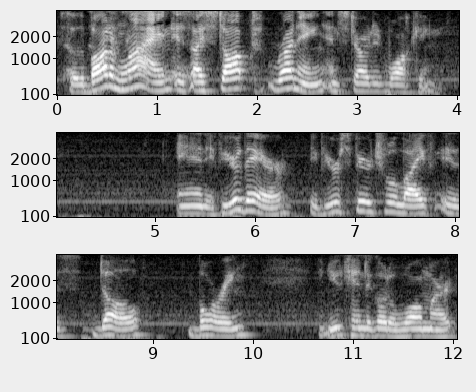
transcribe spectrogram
so the bottom line is I stopped running and started walking. And if you're there, if your spiritual life is dull, boring, and you tend to go to Walmart.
